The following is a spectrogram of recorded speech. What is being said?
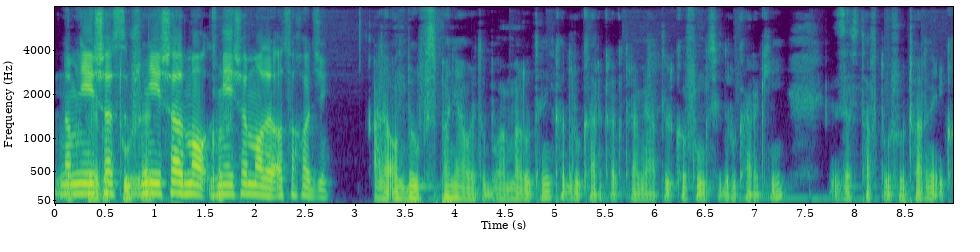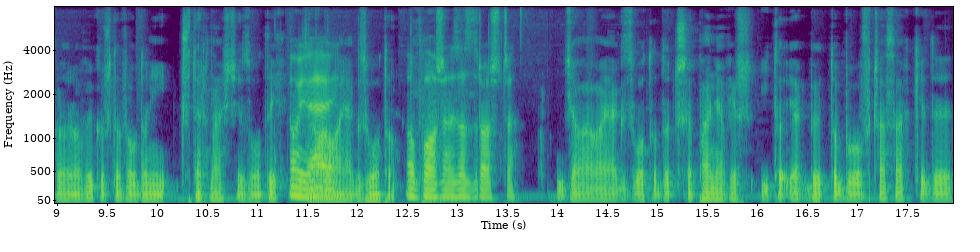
No mniejsza, tusze- mniejsza, mo, mniejszy model, o co chodzi? Ale on był wspaniały. To była maluteńka drukarka, która miała tylko funkcję drukarki. Zestaw tuszu czarny i kolorowy kosztował do niej 14 zł. Ojej. Działała jak złoto. O Boże, zazdroszczę. Działała jak złoto do trzepania, wiesz, i to jakby to było w czasach, kiedy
